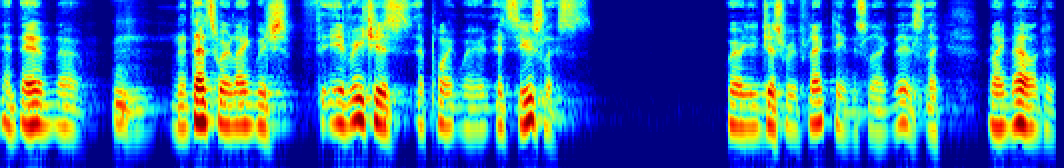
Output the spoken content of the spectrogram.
And then uh, that's where language it reaches a point where it's useless, where you're just reflecting. It's like this, like right now to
